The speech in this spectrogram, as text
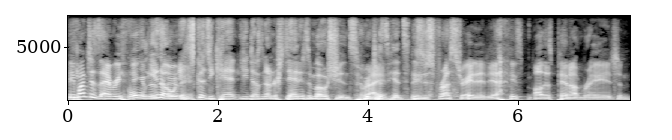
He punches everything in this you know, movie. because he can't, he doesn't understand his emotions, so right. he just hits things. He's just frustrated. Yeah, he's all this pin up rage and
